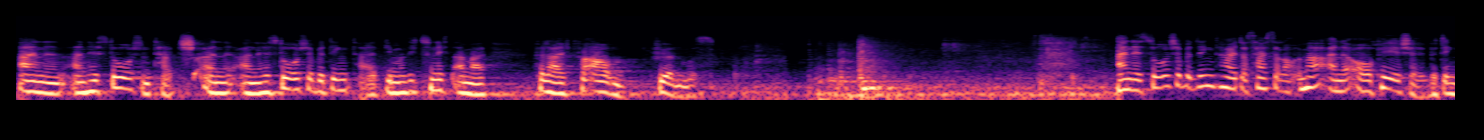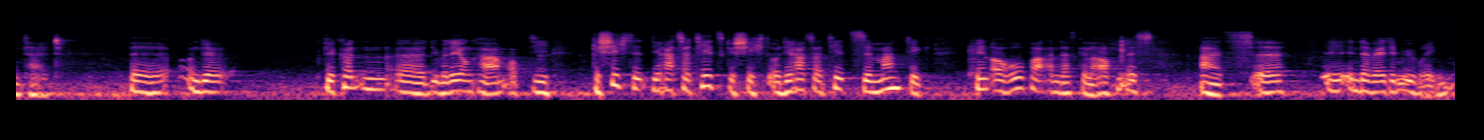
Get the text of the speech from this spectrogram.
einen, einen historischen Touch, eine, eine historische Bedingtheit, die man sich zunächst einmal vielleicht vor Augen führen muss. Eine historische Bedingtheit, das heißt dann auch immer eine europäische Bedingtheit. Äh, und wir, wir könnten äh, die Überlegung haben, ob die Geschichte, die Rationalitätsgeschichte oder die Rationalitätssemantik in Europa anders gelaufen ist als äh, in der Welt im Übrigen.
